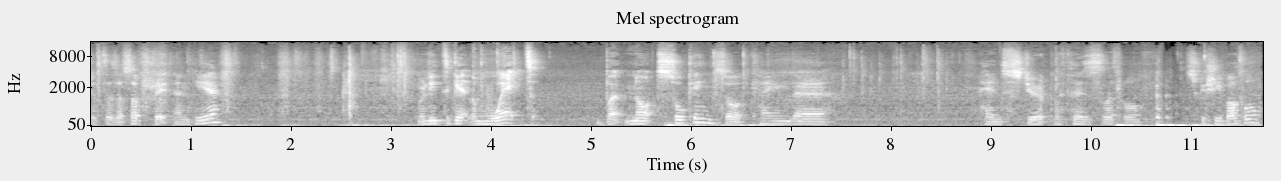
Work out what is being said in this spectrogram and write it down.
just as a substrate in here. We need to get them wet, but not soaking, so kinda. Hence Stuart with his little squishy bottle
